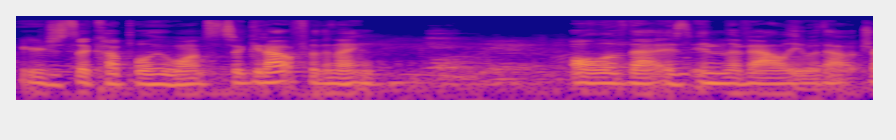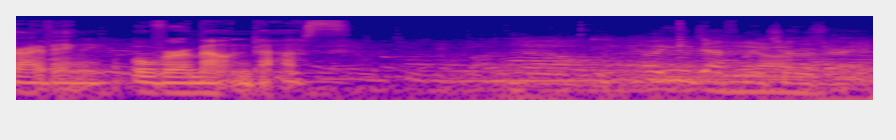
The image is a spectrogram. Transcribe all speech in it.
you're just a couple who wants to get out for the night. All of that is in the valley without driving over a mountain pass. Oh, you definitely chose right.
